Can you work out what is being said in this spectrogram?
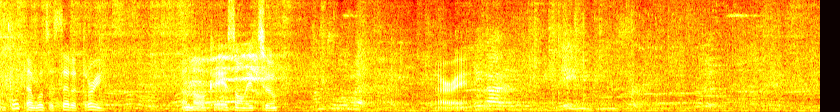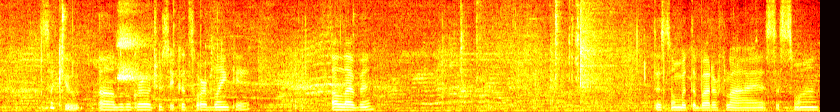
I thought that was a set of three. Oh no, okay, it's only two. All right. It's a cute uh, little girl Juicy Couture blanket. 11 This one with the butterflies. This one.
